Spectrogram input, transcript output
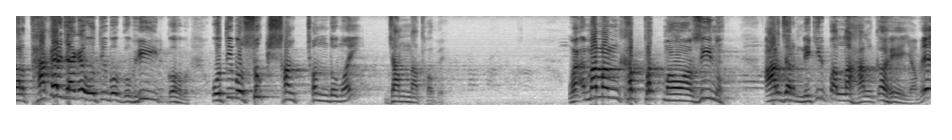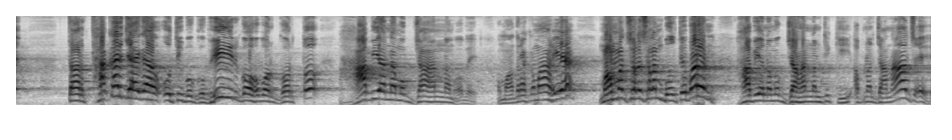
তার থাকার জায়গায় অতীব গভীর গহ্বর অতীব সুখ স্বাচ্ছন্দ্যময় জান্নাত হবে ওয়ামামান খাফাত মাওয়াজিনু আর যার নেকির পাল্লা হালকা হয়ে যাবে তার থাকার জায়গা অতীব গভীর গহ্বর গর্ত হাবিয়া নামক জাহান্নাম হবে। ও মাদরাকা মাহিয়া, মোহাম্মদ সাল্লাহ সাল্লাম বলতে পারেন, হাবিয়া নামক জাহান্নামটি কি? আপনার জানা আছে?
